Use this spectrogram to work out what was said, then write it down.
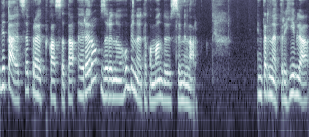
Вітаю! Це проект Каса та РРО з Іриною Губіною та командою Семінар. Інтернет-торгівля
